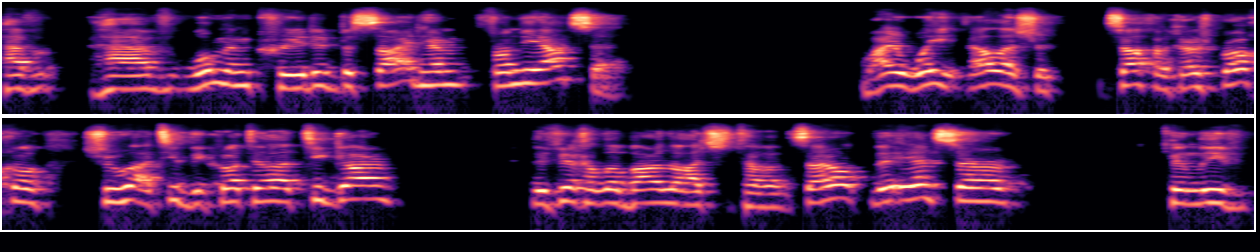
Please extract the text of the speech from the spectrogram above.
have, have woman created beside him from the outset? Why wait? The answer can leave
